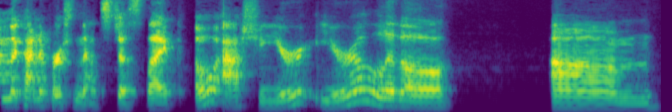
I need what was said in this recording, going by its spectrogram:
I'm the kind of person that's just like, oh, Ashley, you're you're a little um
